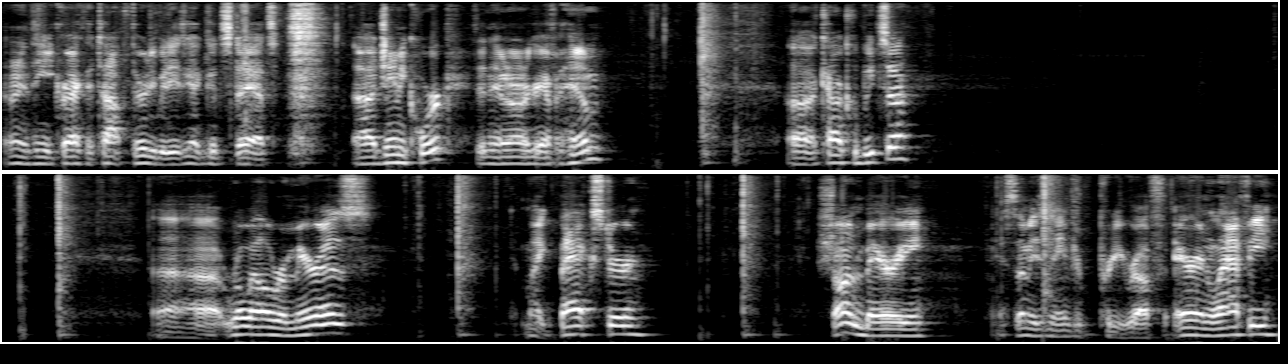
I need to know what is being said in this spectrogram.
I don't even think he cracked the top 30, but he's got good stats. Uh, Jamie Quirk, didn't have an autograph of him. Uh, Kyle Kubitza. Uh, Roel Ramirez. Mike Baxter. Sean Barry. Yeah, some of these names are pretty rough. Aaron Laffey.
